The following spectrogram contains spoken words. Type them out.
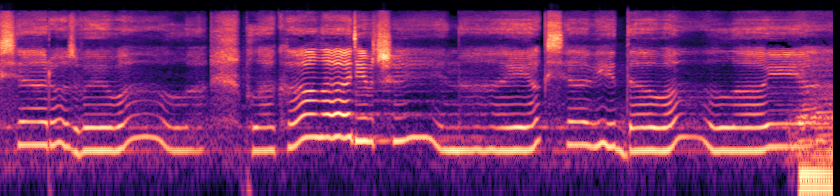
якся розвивала, плакала дівчина, якся віддавала, віддавала.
